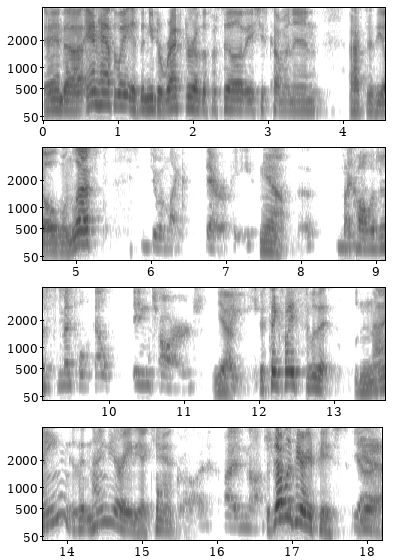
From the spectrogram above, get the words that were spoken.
and uh, Anne Hathaway is the new director of the facility. She's coming in after the old one left. She's doing like therapy. Yeah. She's the Psychologist. Mental, mental health in charge. Yeah. Lady. This takes place. Was it nine? Is it ninety or eighty? I can't. Oh God. I'm not It's sure. definitely a period piece. Yeah. Yeah.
